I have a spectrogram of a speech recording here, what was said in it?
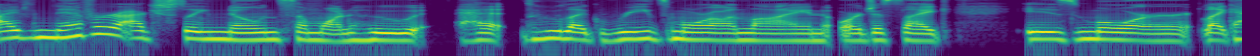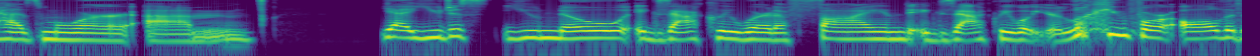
I've never actually known someone who ha- who like reads more online or just like is more like has more um yeah, you just you know exactly where to find exactly what you're looking for all the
